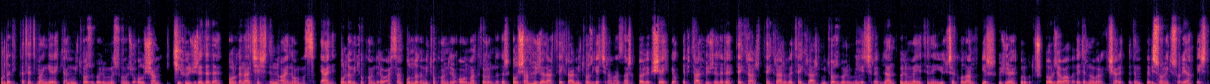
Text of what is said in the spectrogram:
Burada dikkat etmen gereken mitoz bölünme sonucu oluşan iki hücrede de organel çeşidinin aynı olması. Yani burada mitokondri varsa bunda da mitokondri olmak zorundadır. Oluşan hücreler tekrar mitoz geçiremezler. Öyle bir şey yok. Epitel hücreleri tekrar tekrar ve tekrar mitoz bölünme geçirebilen, bölünme yeteneği yüksek olan bir hücre grubudur. Doğru cevabı Edirne olarak işaretledim ve bir sonraki soruya geçtim.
